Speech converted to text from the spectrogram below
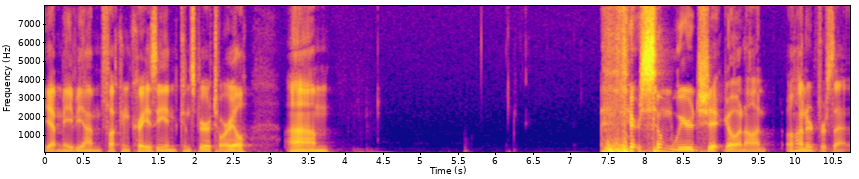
yeah maybe i'm fucking crazy and conspiratorial. Um there's some weird shit going on 100%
